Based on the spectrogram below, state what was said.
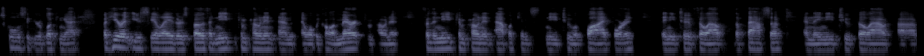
schools that you're looking at. But here at UCLA, there's both a need component and, and what we call a merit component. For the need component, applicants need to apply for it. They need to fill out the FAFSA and they need to fill out um,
